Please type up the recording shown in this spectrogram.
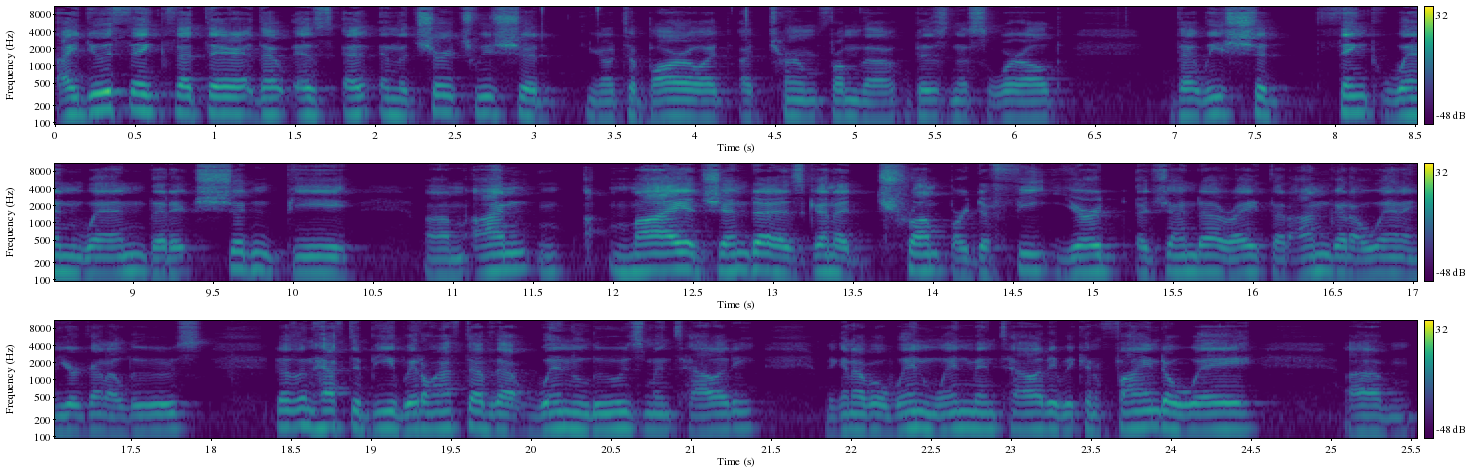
I do think that there, that as in the church, we should, you know, to borrow a, a term from the business world, that we should think win-win. That it shouldn't be um, I'm my agenda is going to trump or defeat your agenda, right? That I'm going to win and you're going to lose. Doesn't have to be. We don't have to have that win-lose mentality. We can have a win-win mentality. We can find a way um,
